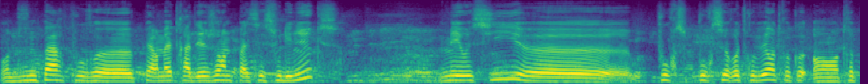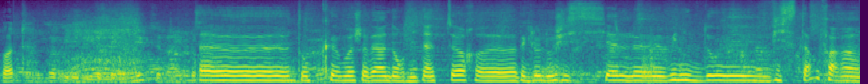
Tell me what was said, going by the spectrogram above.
D'une part pour euh, permettre à des gens de passer sous Linux, mais aussi euh, pour, pour, se retrouver entre, entre potes. donc moi j'avais un ordinateur avec le logiciel Windows Vista, enfin,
